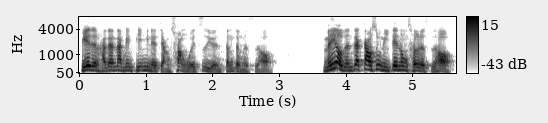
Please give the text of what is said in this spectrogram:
别人还在那边拼命的讲创维、智源等等的时候，没有人在告诉你电动车的时候。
